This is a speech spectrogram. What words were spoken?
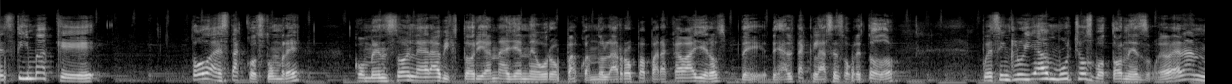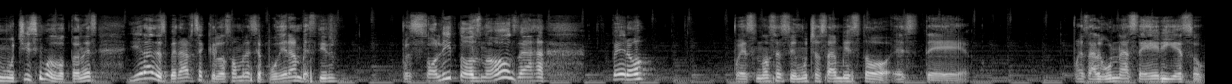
estima que toda esta costumbre comenzó en la era victoriana allá en Europa, cuando la ropa para caballeros de, de alta clase sobre todo, pues incluía muchos botones, eran muchísimos botones y era de esperarse que los hombres se pudieran vestir pues solitos, ¿no? O sea, pero pues no sé si muchos han visto este pues algunas series o,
